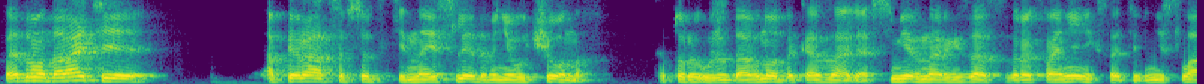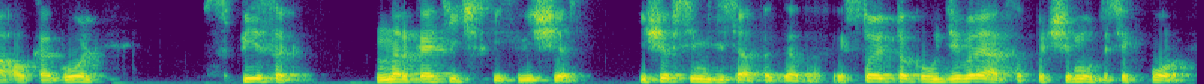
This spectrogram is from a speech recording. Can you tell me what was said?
Поэтому давайте опираться все-таки на исследования ученых, которые уже давно доказали. А Всемирная организация здравоохранения, кстати, внесла алкоголь в список наркотических веществ еще в 70-х годах. И стоит только удивляться, почему до сих пор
